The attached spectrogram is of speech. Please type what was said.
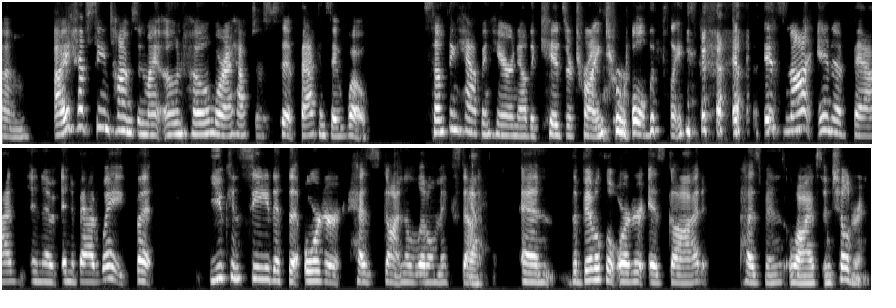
um, I have seen times in my own home where I have to sit back and say, whoa, something happened here. Now the kids are trying to roll the place. it's not in a bad, in a, in a bad way, but you can see that the order has gotten a little mixed up. Yeah. And the biblical order is God, husbands, wives, and children.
